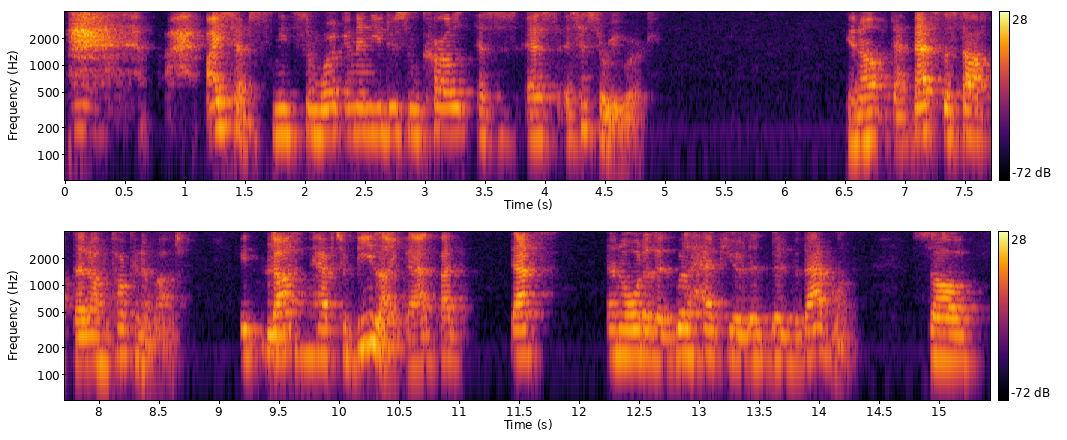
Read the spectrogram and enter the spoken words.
biceps needs some work and then you do some curl as as accessory work you know that that's the stuff that i'm talking about it mm-hmm. doesn't have to be like that but that's an order that will help you a little bit with that one so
